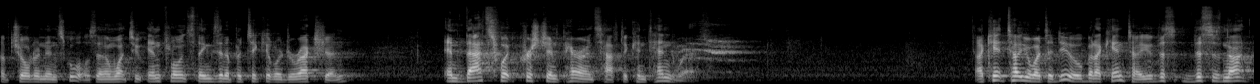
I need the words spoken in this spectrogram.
of children in schools and want to influence things in a particular direction. And that's what Christian parents have to contend with. I can't tell you what to do, but I can tell you this, this is not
